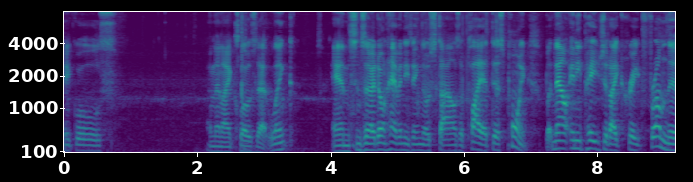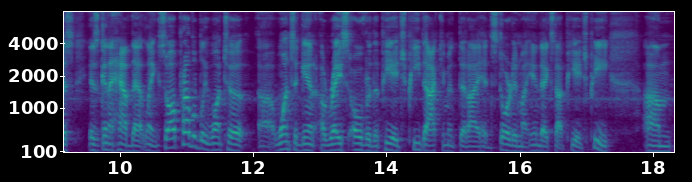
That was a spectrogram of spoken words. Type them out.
equals, and then I close that link. And since I don't have anything, those styles apply at this point. But now any page that I create from this is going to have that link. So I'll probably want to, uh, once again, erase over the PHP document that I had stored in my index.php. Um,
